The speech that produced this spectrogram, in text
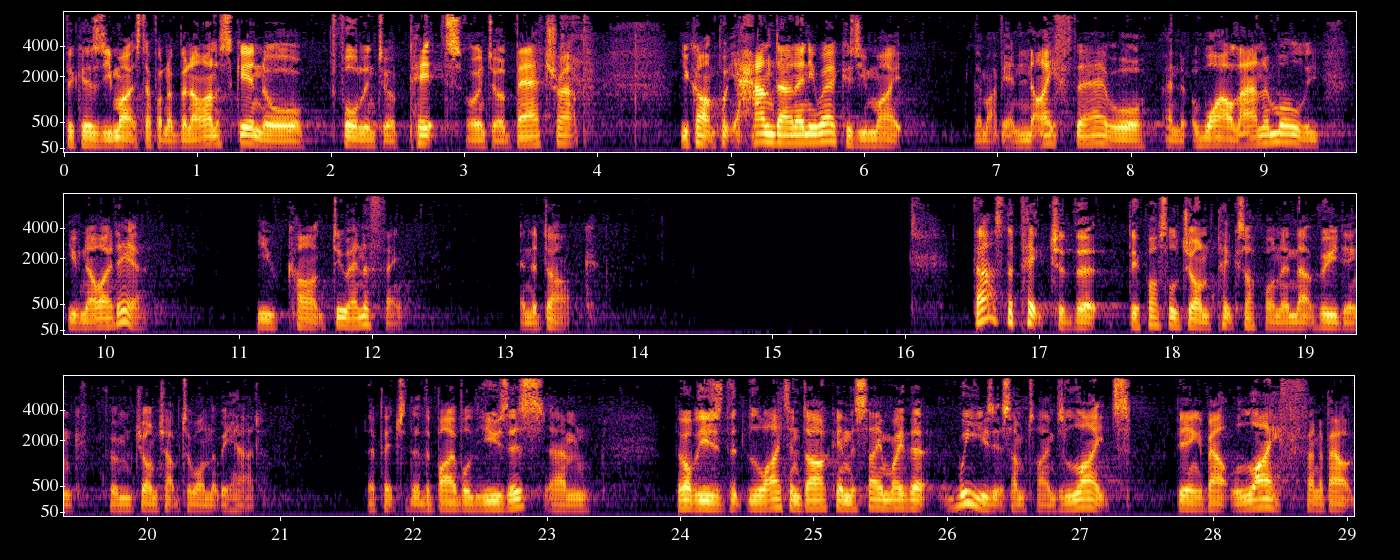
because you might step on a banana skin or fall into a pit or into a bear trap. You can't put your hand down anywhere because you might there might be a knife there or a wild animal. You've no idea. You can't do anything in the dark. That's the picture that the Apostle John picks up on in that reading from John chapter 1 that we had. The picture that the Bible uses. Um, the Bible uses light and dark in the same way that we use it sometimes. Light being about life and about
